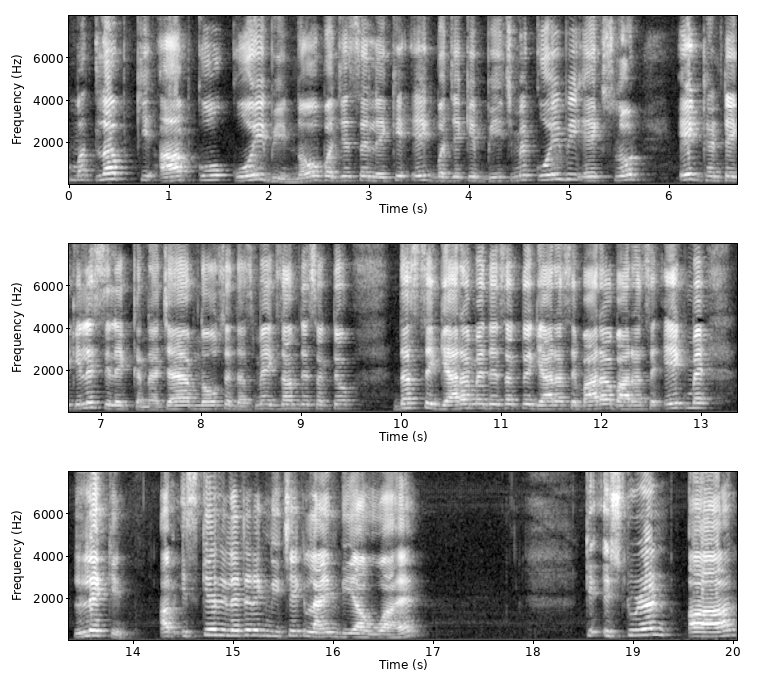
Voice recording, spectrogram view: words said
मतलब कि आपको कोई भी नौ बजे से लेके एक बजे के बीच में कोई भी एक स्लॉट एक घंटे के लिए सिलेक्ट करना है। चाहे आप नौ से दस में एग्ज़ाम दे सकते हो दस से ग्यारह में दे सकते हो ग्यारह से बारह बारह से एक में। लेकिन अब इसके रिलेटेड एक नीचे एक लाइन दिया हुआ है कि student are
